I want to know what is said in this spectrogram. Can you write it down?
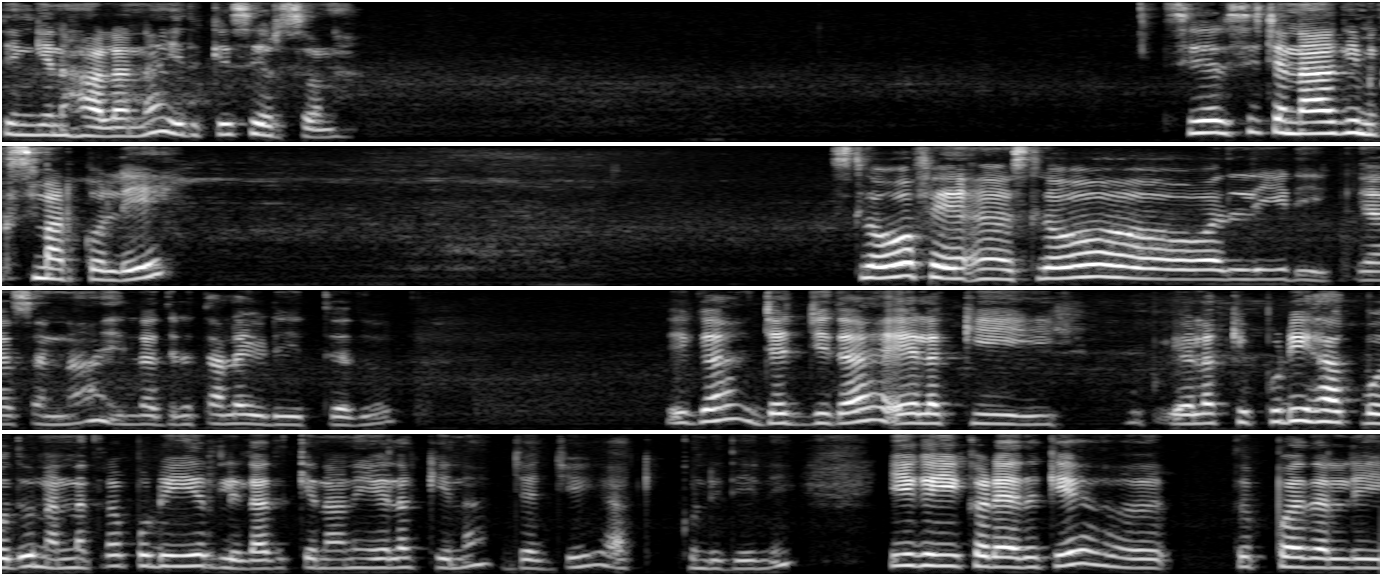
ತೆಂಗಿನ ಹಾಲನ್ನು ಇದಕ್ಕೆ ಸೇರಿಸೋಣ. ಸೇರಿಸಿ ಚೆನ್ನಾಗಿ ಮಿಕ್ಸ್ ಮಾಡ್ಕೊಳ್ಳಿ. ಸ್ಲೋ ಫೇ ಸ್ಲೋ ಅಲ್ಲಿ ಇಡಿ ಗ್ಯಾಸನ್ನು ಇಲ್ಲದ್ರೆ ತಲೆ ಹಿಡಿಯುತ್ತೆ ಅದು. ಈಗ ಜಜ್ಜಿದ ಏಲಕ್ಕಿ ಏಲಕ್ಕಿ ಪುಡಿ ಹಾಕ್ಬೋದು. ನನ್ನ ಹತ್ರ ಪುಡಿ ಇರಲಿಲ್ಲ, ಅದಕ್ಕೆ ನಾನು ಏಲಕ್ಕಿನ ಜಜ್ಜಿ ಹಾಕಿಕೊಂಡಿದ್ದೀನಿ. ಈಗ ಈ ಕಡೆ ಅದಕ್ಕೆ, ತುಪ್ಪದಲ್ಲಿ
